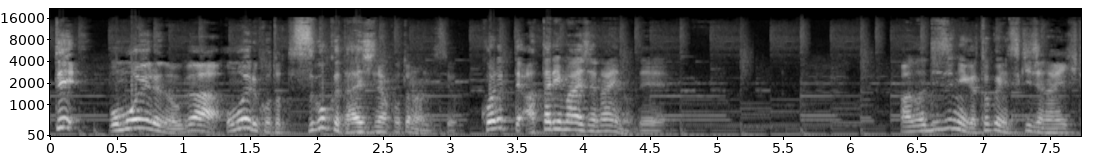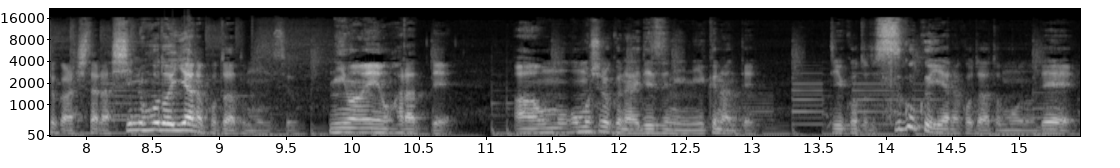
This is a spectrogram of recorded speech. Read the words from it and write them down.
って思えるのが、思えることってすごく大事なことなんですよ。これって当たり前じゃないので、あの、ディズニーが特に好きじゃない人からしたら死ぬほど嫌なことだと思うんですよ。2万円を払って、ああ、面白くないディズニーに行くなんて、っていうことですごく嫌なことだと思うので、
